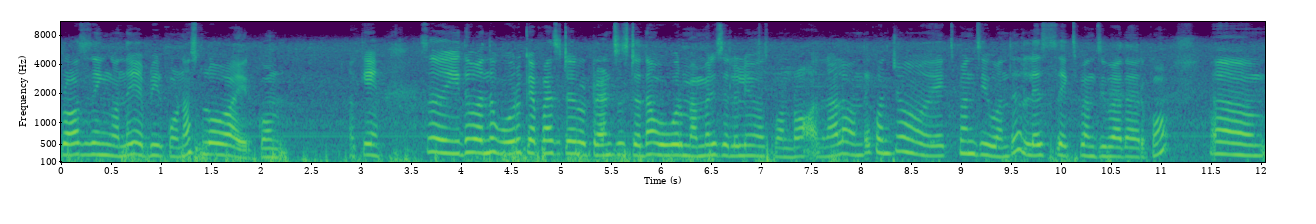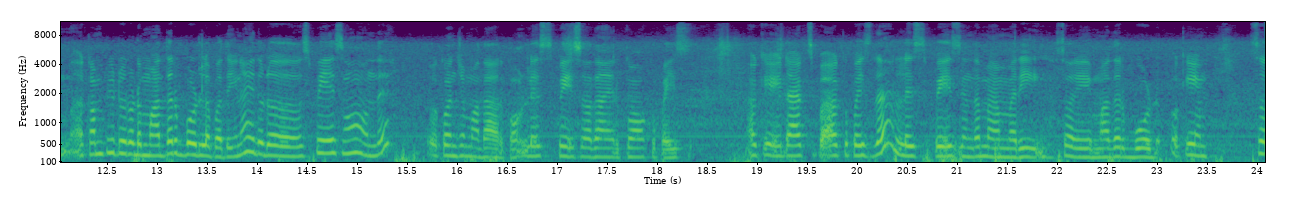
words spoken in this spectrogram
ப்ராசஸிங் வந்து எப்படி இருக்கும்னா ஸ்லோவாக இருக்கும். ஓகே ஸோ இது வந்து ஒரு கெப்பாசிட்டர் ஒரு டிரான்சிஸ்டர் தான் ஒவ்வொரு மெமரி செல்லுலையும் யூஸ் பண்ணுறோம் அதனால் வந்து கொஞ்சம் எக்ஸ்பென்சிவ் வந்து லெஸ் எக்ஸ்பென்சிவாக தான் இருக்கும். கம்ப்யூட்டரோட மதர் போர்டில் பார்த்தீங்கன்னா இதோட ஸ்பேஸும் வந்து கொஞ்சமாக தான் இருக்கும். லெஸ் ஸ்பேஸாக தான் இருக்கும். ஆக்குபைஸ் ஓகே இட் ஆக்ஸ் ஆக்குபைஸ் த லெஸ் ஸ்பேஸ் இந்த memory sorry motherboard okay so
